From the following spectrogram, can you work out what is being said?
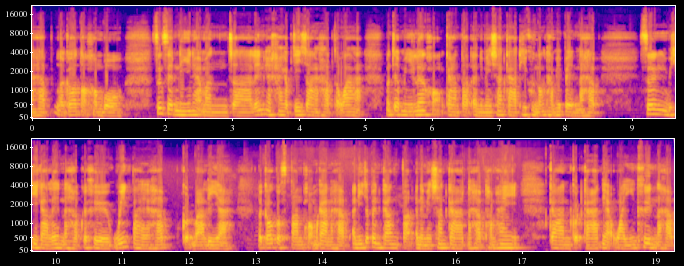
นะครับ แล้วก็ต่อคอมโบ ซึ่งเซตนี้เนี่ยมันจะเล่นคล้ายๆกับจี้จังครับ แต่ว่ามันจะมีเรื่องของการตัดแอนิเมชันการ์ดที่คุณต้องทำให้เป็นนะครับ ซึ่งวิธีการเล่นนะครับก็คือวิ่งไปครับ กดบาเรีย แล้วก็กดสตันพร้อมกันนะครับ อันนี้จะเป็นการตัดแอนิเมชันการ์ดนะครับทำให้การกดการ์ดเนี่ยไวยิ่งขึ้นนะครับ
